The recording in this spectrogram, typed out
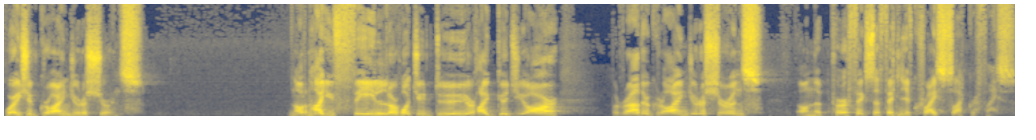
where you should ground your assurance. Not in how you feel or what you do or how good you are, but rather ground your assurance on the perfect sufficiency of Christ's sacrifice.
